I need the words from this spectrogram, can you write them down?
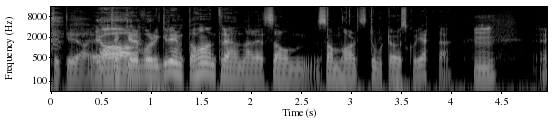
tycker jag. Jag Ja. tycker det vore grymt att ha en tränare som, som har ett stort ÖSK-hjärta. Mm. Eh,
